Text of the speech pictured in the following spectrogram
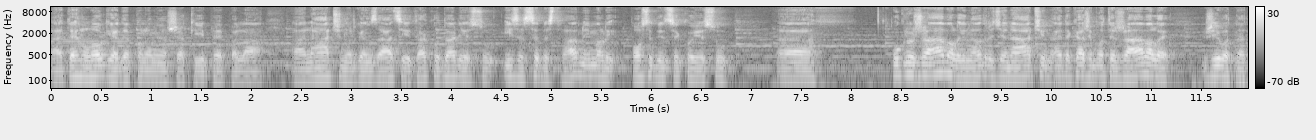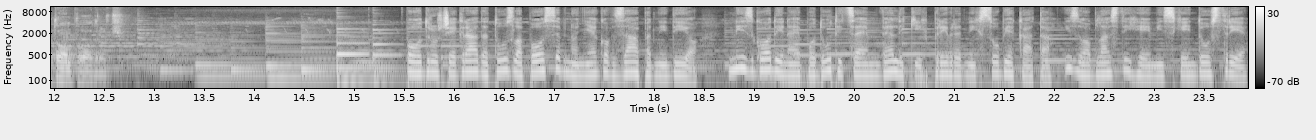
e, tehnologija deponovanja šaki i pepela, e, način organizacije i tako dalje su iza sebe stvarno imali posljedice koje su e, ugrožavale na određen način, ajde da kažem, otežavale život na tom području. Područje grada Tuzla, posebno njegov zapadni dio, niz godina je pod uticajem velikih privrednih subjekata iz oblasti hemijske industrije,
